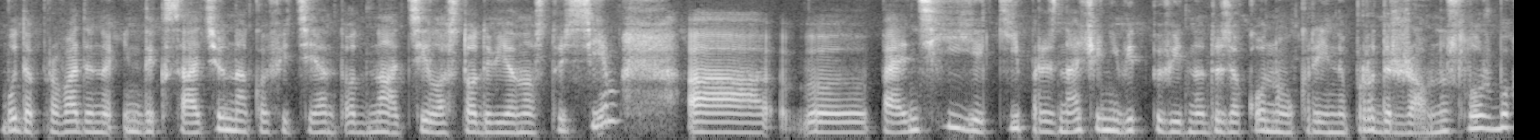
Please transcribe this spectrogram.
буде проведено індексацію на коефіцієнт 1,197 е, пенсії, які призначені відповідно до закону України про державну службу,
